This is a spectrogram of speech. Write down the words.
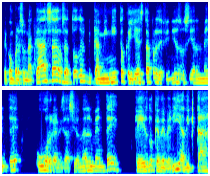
te compras una casa, o sea, todo el caminito que ya está predefinido socialmente u organizacionalmente, que es lo que debería dictar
